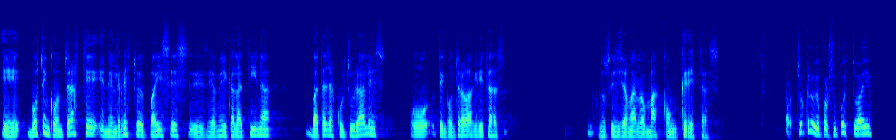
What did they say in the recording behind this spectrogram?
Eh, ¿Vos te encontraste en el resto de países eh, de América Latina batallas culturales o te encontrabas grietas, no sé si llamarlo, más concretas? yo creo que por supuesto hay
